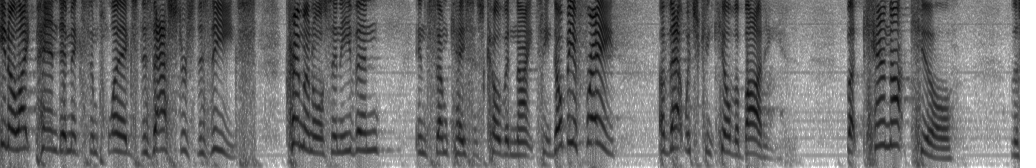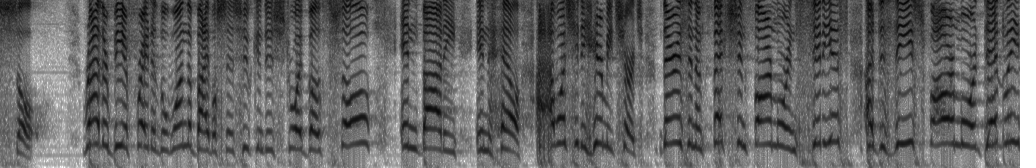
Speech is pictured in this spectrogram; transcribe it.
you know, like pandemics and plagues, disasters, disease, criminals, and even in some cases, COVID 19. Don't be afraid of that which can kill the body, but cannot kill the soul. Rather, be afraid of the one, the Bible says, who can destroy both soul and body in hell. I, I, want you to hear me, church. There is an infection far more insidious, a disease far more deadly,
